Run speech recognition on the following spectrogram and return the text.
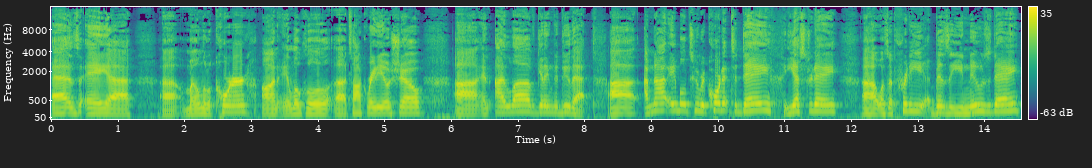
as a uh, my own little corner on a local uh, talk radio show, uh, and I love getting to do that. Uh, I'm not able to record it today. Yesterday uh, was a pretty busy news day,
